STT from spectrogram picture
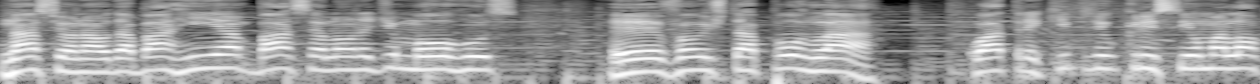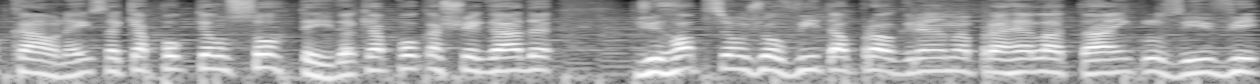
Nacional da Barrinha, Barcelona de Morros eh, vão estar por lá. Quatro equipes e o Criciúma local, né? Isso daqui a pouco tem um sorteio. Daqui a pouco a chegada de Robson Jovita ao programa para relatar, inclusive,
